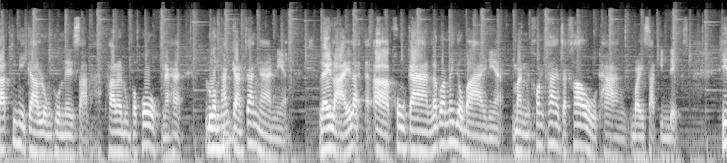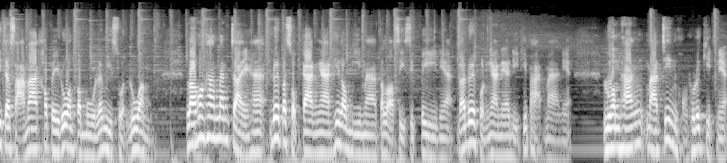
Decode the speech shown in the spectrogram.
รัฐที่มีการลงทุนในสาธารณูปโภคนะฮะรวมทั้งการจ้างงานเนี่ยหลายๆอ่าโครงการแล้วก็นโยบายเนี่ยมันค่อนข้างจะเข้าทางบริษัทอินเด็กซ์ที่จะสามารถเข้าไปร่วมประมูลและมีส่วนร่วม เราค่อนข้างมั่นใจฮะด้วยประสบการณ์งานที่เรามีมาตลอด 40 ปีเนี่ยและด้วยผลงานในอดีตที่ผ่านมาเนี่ยรวมทั้งมาจิ้นของธุรกิจเนี่ย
